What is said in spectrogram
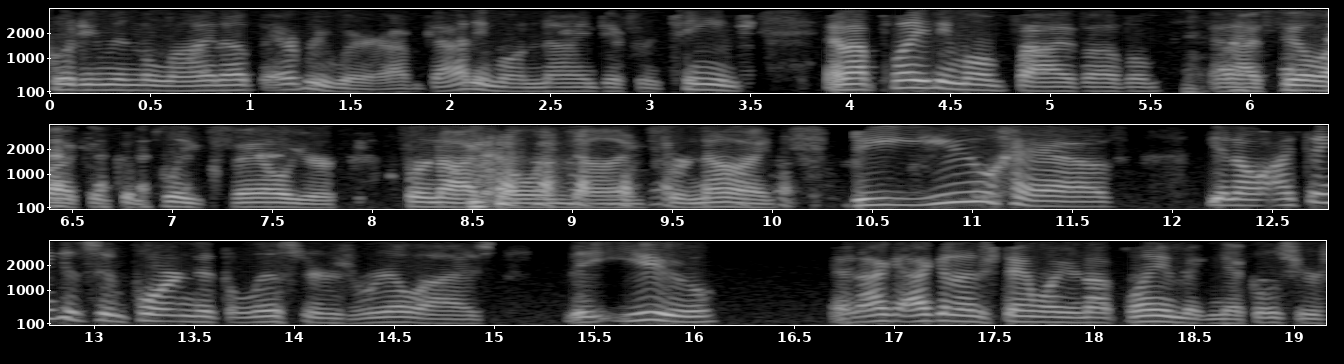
put him in the lineup everywhere? I've got him on nine different teams, and I played him on five of them, and I feel like a complete failure for not going nine for nine. Do you have? You know, I think it's important that the listeners realize that you, and I, I can understand why you're not playing McNichols. You're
